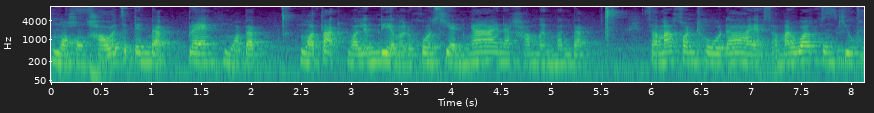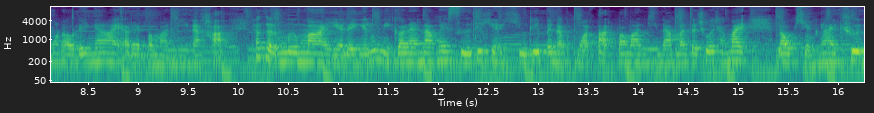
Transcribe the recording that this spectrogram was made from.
หัวของเขาจะเป็นแบบแปลงหัวแบบหัวตัดหัวเหลี่ยมๆอะทุกคนเขียนง่ายนะคะ เหมือนมันแบบสามารถคอนโทรลได้อะสามารถวาดโครงคิ้วของเราได้ง่ายอะไรประมาณนี้นะคะ ถ้าเกิดมือใหม่อะไรเงี้ยลูกหมีก็แนะนำให้ซื้อที่เขียนคิ้วที่เป็นแบบหัวตัดประมาณนี้นะ มันจะช่วยทำให้เราเขียนง่ายขึ้น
